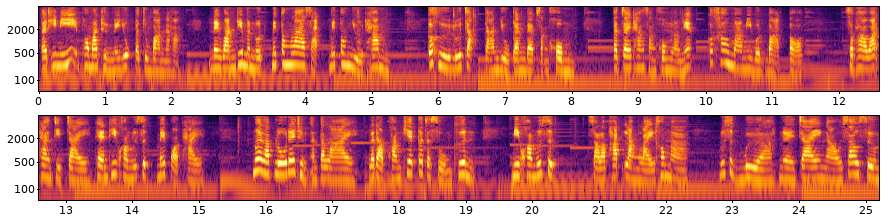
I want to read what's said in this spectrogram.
แต่ทีนี้พอมาถึงในยุคปัจจุบันนะคะ ในวันที่มนุษย์ไม่ต้องล่าสัตว์ ไม่ต้องอยู่ถ้ำก็คือรู้จักการอยู่กันแบบสังคม ปัจจัยทางสังคมเหล่านี้ก็เข้ามามีบทบาทต่อ สภาวะทางจิตใจ แทนที่ความรู้สึกไม่ปลอดภัย เมื่อรับรู้ได้ถึงอันตราย ระดับความเครียดก็จะสูงขึ้น มีความรู้สึกสารพัดหลั่งไหลเข้ามา รู้สึกเบื่อ เหนื่อยใจ เหงาเศร้าซึม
